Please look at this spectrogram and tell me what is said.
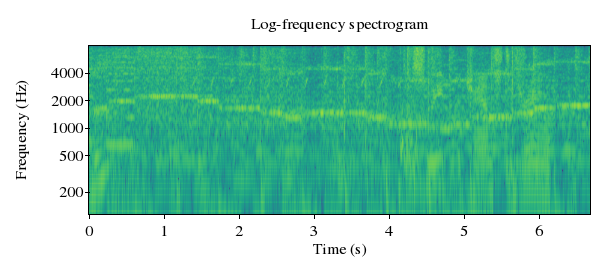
To sleep, a chance to dream.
